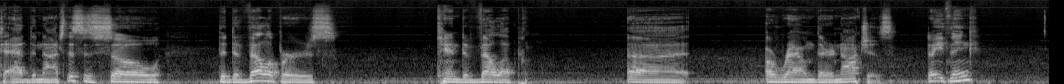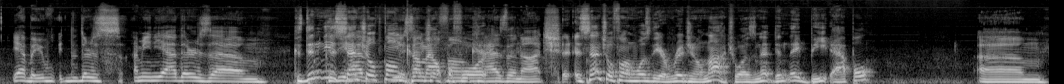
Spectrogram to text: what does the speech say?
to add the notch. This is so the developers can develop uh, around their notches. Don't you think? Yeah, but you- there's. I mean, yeah, there's. um Because didn't the 'cause you have- Essential phone the come Essential out phone before? Has the notch. Essential phone was the original notch, wasn't it? Didn't they beat Apple? Um,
